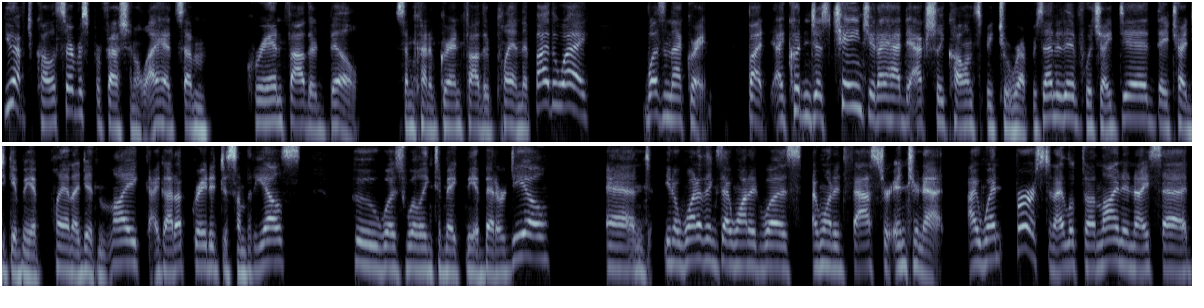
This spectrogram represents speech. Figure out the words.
You have to call a service professional. I had some grandfathered bill some kind of grandfathered plan that by the way wasn't that great but I couldn't just change it. I had to actually call and speak to a representative, which I did. They tried to give me a plan I didn't like. I got upgraded to somebody else who was willing to make me a better deal. And, you know, one of the things I wanted was I wanted faster internet. I went first and I looked online and I said,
